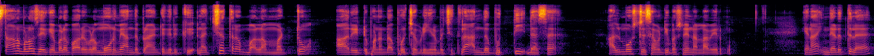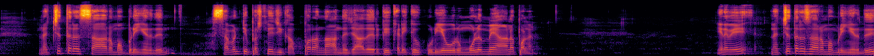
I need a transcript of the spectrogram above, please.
ஸ்தான பலம் செயற்கை பலம் பார்வை பலம் மூணுமே அந்த பிளானட்டுக்கு இருக்குது நட்சத்திர பலம் மட்டும் ஆறு எட்டு பன்னெண்டாக போச்சு அப்படிங்கிற பட்சத்தில் அந்த புத்தி தசை ஆல்மோஸ்ட் செவன்ட்டி பர்சன்டேஜ் நல்லாவே இருக்கும். ஏன்னா இந்த இடத்துல நட்சத்திர சாரம் அப்படிங்கிறது செவன்ட்டி பர்சன்டேஜுக்கு அப்புறம் தான் அந்த ஜாதகருக்கு கிடைக்கக்கூடிய ஒரு முழுமையான பலன். எனவே நட்சத்திர சாரம் அப்படிங்கிறது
